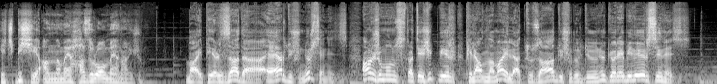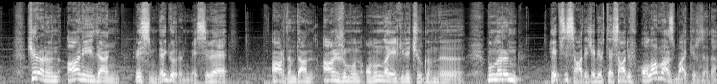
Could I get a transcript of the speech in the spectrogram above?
Hiçbir şeyi anlamaya hazır olmayan Anjum. Bay Pirzada eğer düşünürseniz Anjum'un stratejik bir planlamayla tuzağa düşürüldüğünü görebilirsiniz. Kira'nın aniden resimde görünmesi ve ardından Anjum'un onunla ilgili çılgınlığı. Bunların hepsi sadece bir tesadüf olamaz Bay Pirzada.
